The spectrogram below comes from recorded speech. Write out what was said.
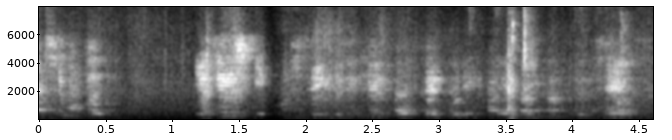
足元矢印に押して富士急行線乗り換えが立つチェーンをお下げく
